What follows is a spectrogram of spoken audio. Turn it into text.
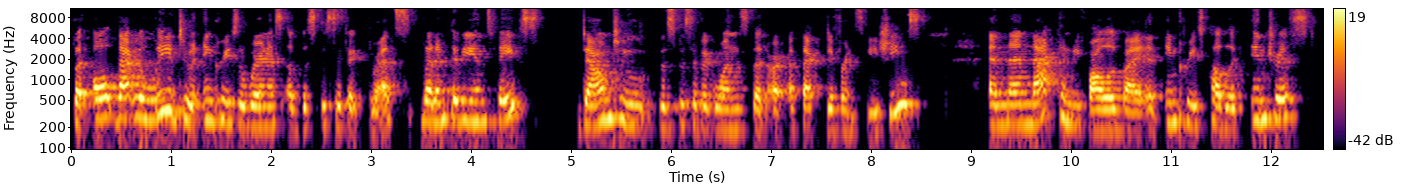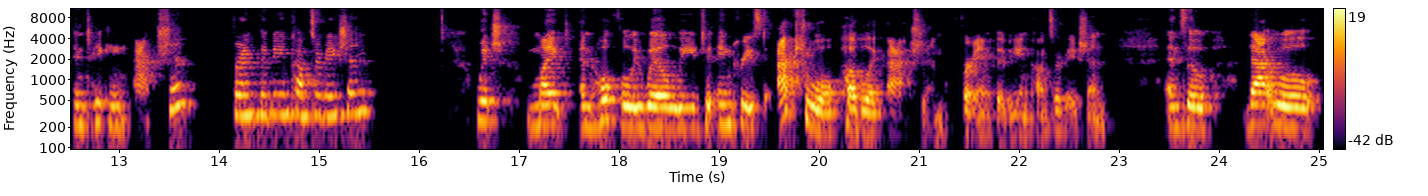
But all that will lead to an increased awareness of the specific threats that amphibians face, down to the specific ones that are, affect different species. And then that can be followed by an increased public interest in taking action for amphibian conservation, which might and hopefully will lead to increased actual public action for amphibian conservation. And so that will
